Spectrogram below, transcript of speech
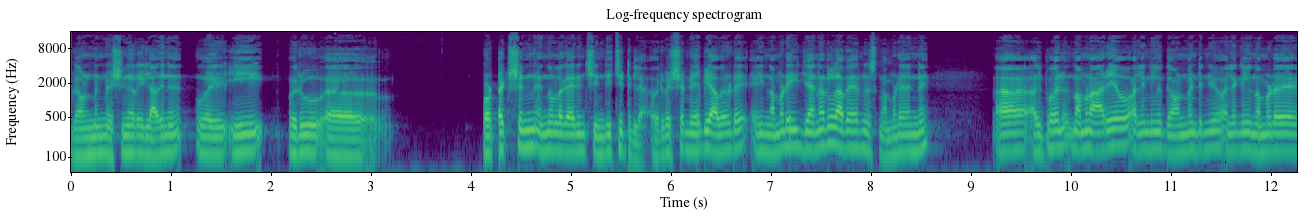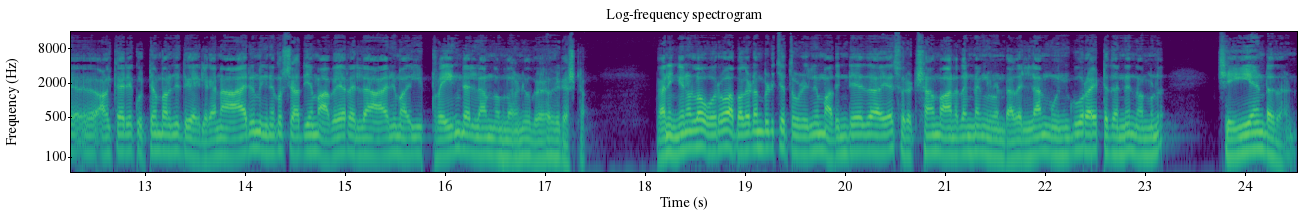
ഗവൺമെന്റ് മെഷീനറിയിൽ അതിന് ഈ ഒരു പ്രൊട്ടക്ഷൻ എന്നുള്ള കാര്യം ചിന്തിച്ചിട്ടില്ല. ഒരുപക്ഷെ മേ ബി അവരുടെ നമ്മുടെ ഈ ജനറൽ അവയർനെസ് നമ്മുടെ തന്നെ അതിപ്പോൾ നമ്മൾ ആരെയോ അല്ലെങ്കിൽ ഗവൺമെന്റിനെയോ അല്ലെങ്കിൽ നമ്മുടെ ആൾക്കാരെ കുറ്റം പറഞ്ഞിട്ട് കാര്യമില്ല. കാരണം ആരും ഇതിനെക്കുറിച്ച് അധികം അവെയർ അല്ല ആരും അതിൽ ട്രെയിൻഡ് അല്ല എന്നുള്ളതാണ് വേറൊരു കഷ്ടം. കാരണം ഇങ്ങനെയുള്ള ഓരോ അപകടം പിടിച്ച തൊഴിലും അതിന്റേതായ സുരക്ഷാ മാനദണ്ഡങ്ങളുണ്ട്. അതെല്ലാം മുൻകൂറായിട്ട് തന്നെ നമ്മൾ ചെയ്യേണ്ടതാണ്.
